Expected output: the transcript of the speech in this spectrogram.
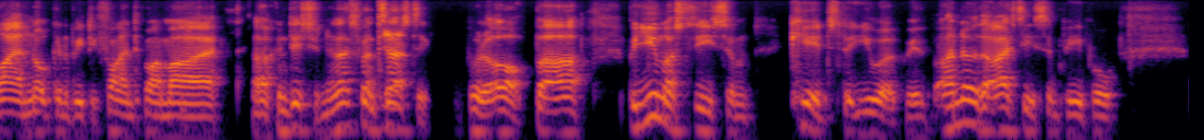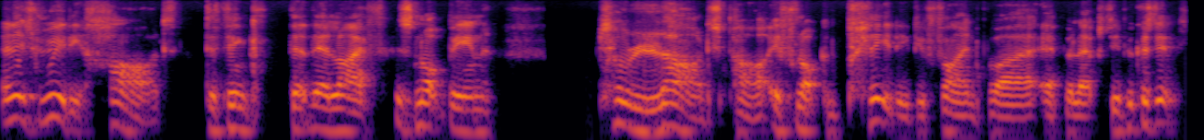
I am not going to be defined by my uh, condition, and that's fantastic. Put it off, but uh, but you must see some kids that you work with. I know that I see some people, and it's really hard to think that their life has not been to a large part, if not completely, defined by epilepsy because it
